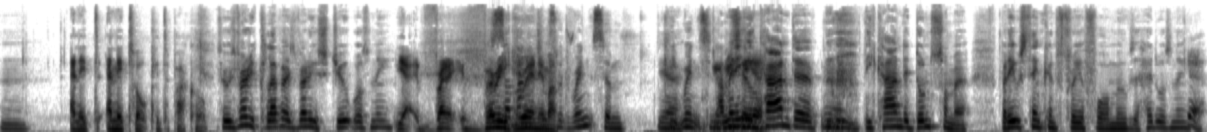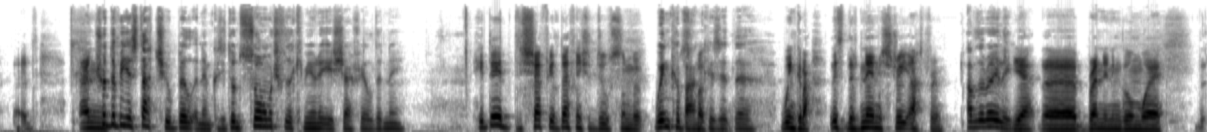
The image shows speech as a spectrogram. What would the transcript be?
and it and he told kid to pack up. So he was very clever. He was very astute, wasn't he? Yeah, very very Some draining managers man. would rinse them. Yeah. Keep rinsing I mean, he Yeah. kind of he kind of done something, but he was thinking three or four moves ahead, wasn't he? Yeah, uh, and Should there be a statue built in him because he's done so much for the community of Sheffield, didn't he? he did. Sheffield definitely should do some uh, Wincobank, is it the? Wincobank. Listen, they've named the street after him. Have they really? Yeah, the Brendan Ingle way, the,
